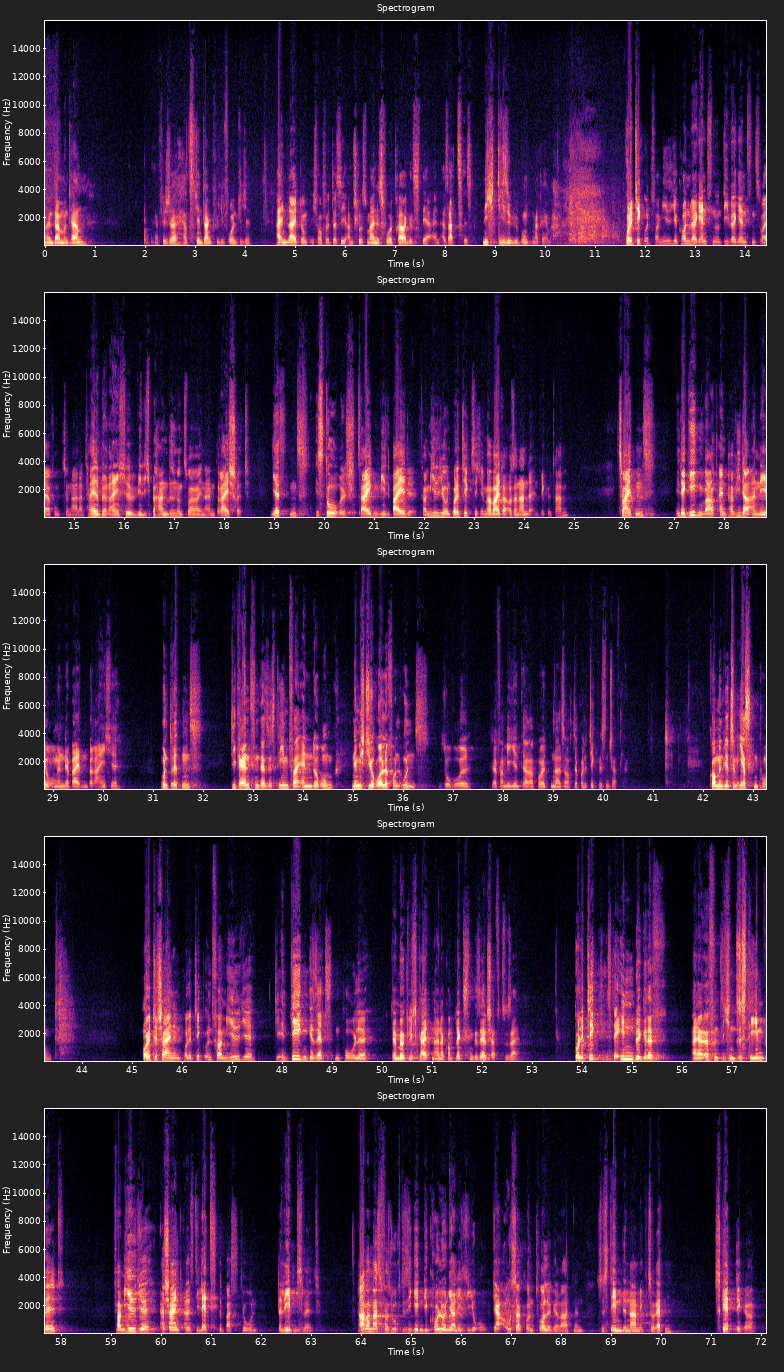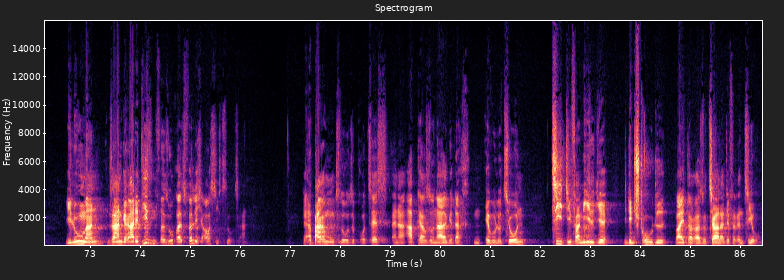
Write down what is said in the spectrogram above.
Meine Damen und Herren, Herr Fischer, herzlichen Dank für die freundliche Einleitung. Ich hoffe, dass Sie am Schluss meines Vortrages, der ein Ersatz ist, nicht diese Übung nachher machen. Politik und Familie, Konvergenzen und Divergenzen zweier funktionaler Teilbereiche will ich behandeln, und zwar in einem Dreischritt. Erstens, historisch zeigen, wie beide, Familie und Politik, sich immer weiter auseinanderentwickelt haben. Zweitens, in der Gegenwart ein paar Wiederannäherungen der beiden Bereiche. Und drittens, die Grenzen der Systemveränderung, nämlich die Rolle von uns, sowohl der Familientherapeuten als auch der Politikwissenschaftler. Kommen wir zum ersten Punkt. Heute scheinen Politik und Familie die entgegengesetzten Pole der Möglichkeiten einer komplexen Gesellschaft zu sein. Politik ist der Inbegriff einer öffentlichen Systemwelt. Familie erscheint als die letzte Bastion der Lebenswelt. Habermas versuchte sie gegen die Kolonialisierung der außer Kontrolle geratenen Systemdynamik zu retten. Skeptiker wie Luhmann sahen gerade diesen Versuch als völlig aussichtslos an. Der erbarmungslose Prozess einer apersonal gedachten Evolution zieht die Familie in den Strudel weiterer sozialer Differenzierung.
